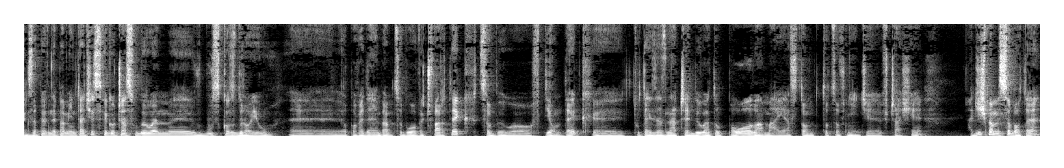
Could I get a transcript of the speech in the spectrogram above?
Jak zapewne pamiętacie, swego czasu byłem y, w Busko-Zdroju. Y, opowiadałem Wam, co było we czwartek, co było w piątek. Y, tutaj zaznaczę, była to połowa maja, stąd to cofnięcie w czasie. A dziś mamy sobotę.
